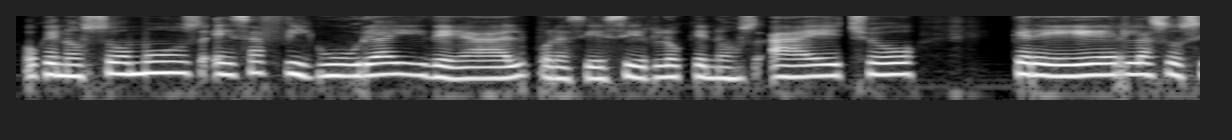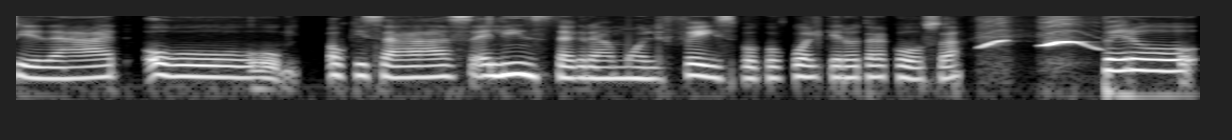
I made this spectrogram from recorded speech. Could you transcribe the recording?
o que no somos esa figura ideal, por así decirlo, que nos ha hecho creer la sociedad o, o quizás el Instagram o el Facebook o cualquier otra cosa. Pero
